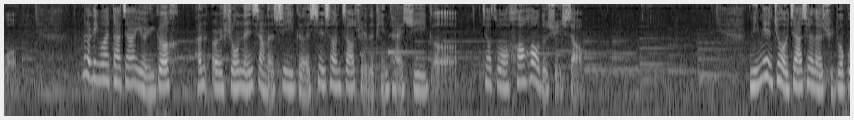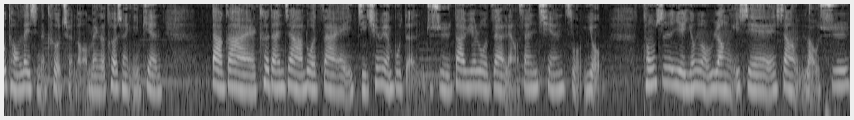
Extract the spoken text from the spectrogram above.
哦。那另外大家有一个。很耳熟能详的是一个线上教学的平台，是一个叫做浩浩的学校，里面就有架设了许多不同类型的课程哦。每个课程影片大概客单价落在几千元不等，就是大约落在两三千左右。同时，也拥有让一些像老师。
